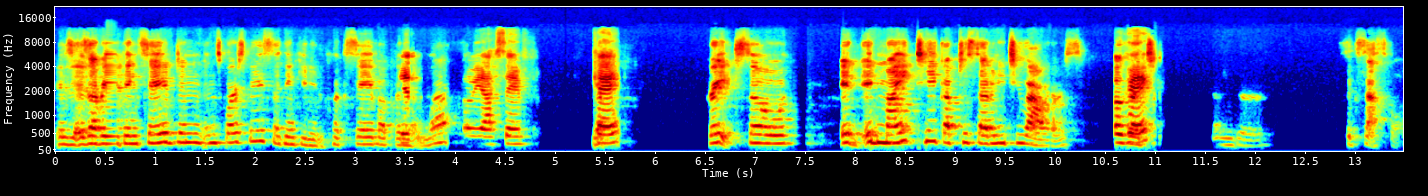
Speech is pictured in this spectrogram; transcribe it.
is, is everything saved in, in Squarespace? I think you need to click save up in yep. the left. Oh yeah, save. Okay. Yep. Great. So it, it might take up to 72 hours. Okay. Under successful.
